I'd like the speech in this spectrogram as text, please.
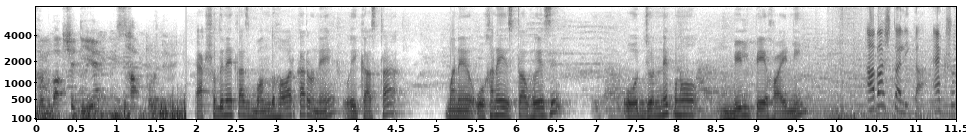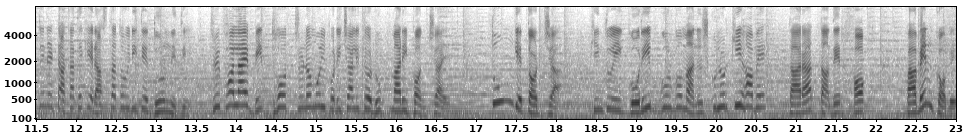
ভোট বাক্সে দিয়ে সাফ করে দেবে। একশো দিনের কাজ বন্ধ হওয়ার কারণে ওই কাজটা মানে ওখানেই স্টপ হয়েছে। ওর জন্যে কোনো বিল পে হয়নি। আবাস তালিকা একশো দিনের টাকা থেকে রাস্তা তৈরিতে দুর্নীতি। ত্রিফলায় বিদ্ধ তৃণমূল পরিচালিত রূপমারি পঞ্চায়েত। তুঙ্গে তর্জা। কিন্তু এই গরিব গুর্ব মানুষগুলোর কি হবে? তারা তাদের হক পাবেন কবে?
